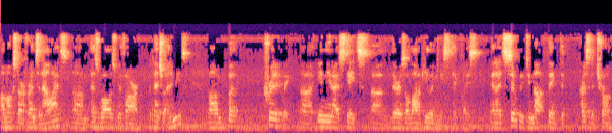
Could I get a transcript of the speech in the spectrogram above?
amongst our friends and allies, um, as well as with our potential enemies. Um, but critically, uh, in the United States, uh, there is a lot of healing that needs to take place. And I simply do not think that President Trump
